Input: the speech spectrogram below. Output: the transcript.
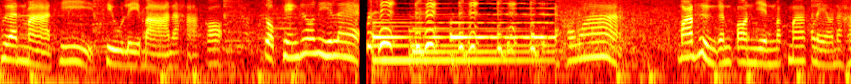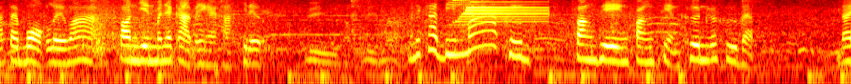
เพื่อนๆมาที่ทิวเลบาร์นะคะ ก็จบเพียงเท่านี้แหละ เพราะว่ามาถึงกันตอนเย็นมากๆแล้วนะคะ แต่บอกเลยว่าตอนเย็นบรรยากาศเป็นยังไงคะพี่เดอดีครับดีมากบรรยากาศดีมากคือฟังเพลงฟังเสียงขึ้นก็คือแบบ ได้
